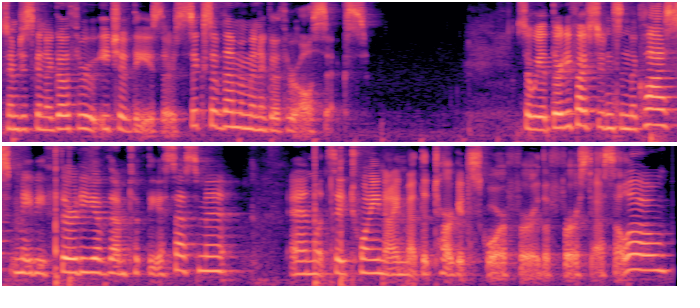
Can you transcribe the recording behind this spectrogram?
So I'm just going to go through each of these. There's six of them. I'm going to go through all six. So we had 35 students in the class. Maybe 30 of them took the assessment. And let's say 29 met the target score for the first SLO.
